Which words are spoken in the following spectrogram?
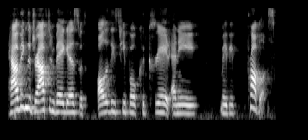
having the draft in Vegas with all of these people could create any maybe problems?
